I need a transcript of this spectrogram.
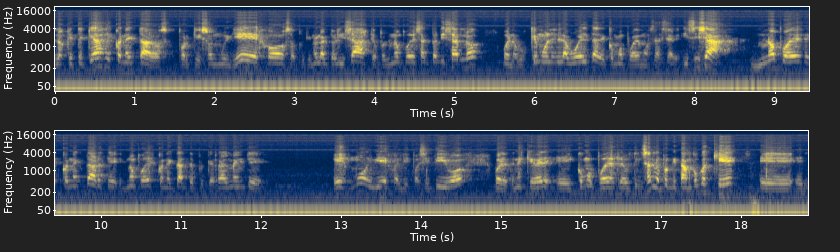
Los que te quedas desconectados porque son muy viejos o porque no lo actualizaste o porque no puedes actualizarlo, bueno, busquémosles la vuelta de cómo podemos hacer. Y si ya no podés desconectarte, no podés conectarte porque realmente es muy viejo el dispositivo, bueno, tenés que ver eh, cómo podés reutilizarlo porque tampoco es que eh,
